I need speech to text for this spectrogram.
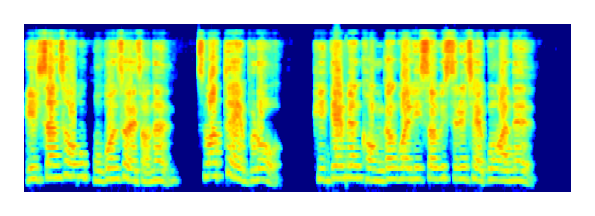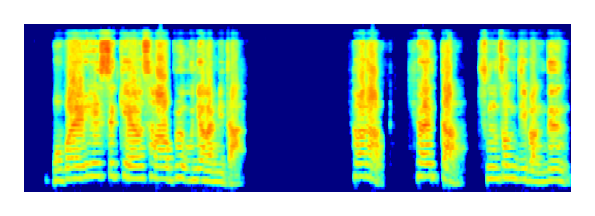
일산 서구 보건소에서는 스마트 앱으로 비대면 건강관리 서비스를 제공하는 모바일 헬스케어 사업을 운영합니다. 혈압, 혈당, 중성지방 등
